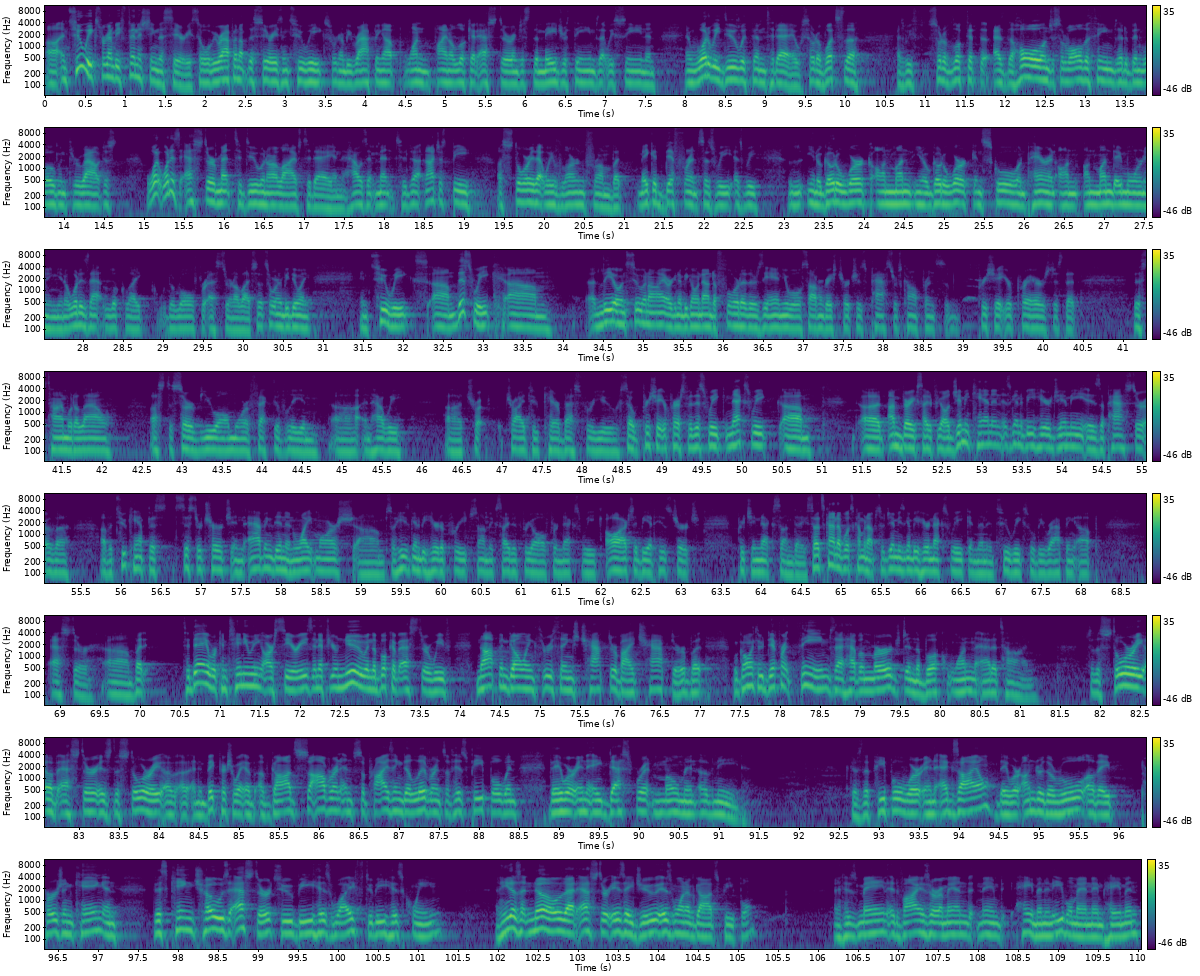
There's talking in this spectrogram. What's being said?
Uh, in two weeks, we're going to be finishing the series. So we'll be wrapping up this series in two weeks. We're going to be wrapping up one final look at Esther and just the major themes that we've seen and, and what do we do with them today? Sort of what's the, as we've sort of looked at the, as the whole and just sort of all the themes that have been woven throughout, just what, what is Esther meant to do in our lives today? And how is it meant to not just be a story that we've learned from, but make a difference as we, as we you know, go to work on Mon- you know, go to work in school and parent on, on Monday morning? You know, what does that look like, the role for Esther in our life? So that's what we're going to be doing in two weeks. Um, this week, um, Leo and Sue and I are going to be going down to Florida. There's the annual Sovereign Grace Church's Pastors Conference. Appreciate your prayers, just that this time would allow us to serve you all more effectively and, uh, and how we uh, tr- try to care best for you. So appreciate your prayers for this week. Next week, um, uh, I'm very excited for y'all. Jimmy Cannon is going to be here. Jimmy is a pastor of a, of a two campus sister church in Abingdon and White Marsh. Um, so he's going to be here to preach. So I'm excited for y'all for next week. I'll actually be at his church preaching next Sunday. So that's kind of what's coming up. So Jimmy's going to be here next week, and then in two weeks, we'll be wrapping up Esther. Um, but Today, we're continuing our series, and if you're new in the book of Esther, we've not been going through things chapter by chapter, but we're going through different themes that have emerged in the book one at a time. So, the story of Esther is the story of, uh, in a big picture way, of, of God's sovereign and surprising deliverance of his people when they were in a desperate moment of need. Because the people were in exile, they were under the rule of a Persian king, and this king chose Esther to be his wife, to be his queen. And he doesn't know that Esther is a Jew, is one of God's people. And his main advisor, a man named Haman, an evil man named Haman,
